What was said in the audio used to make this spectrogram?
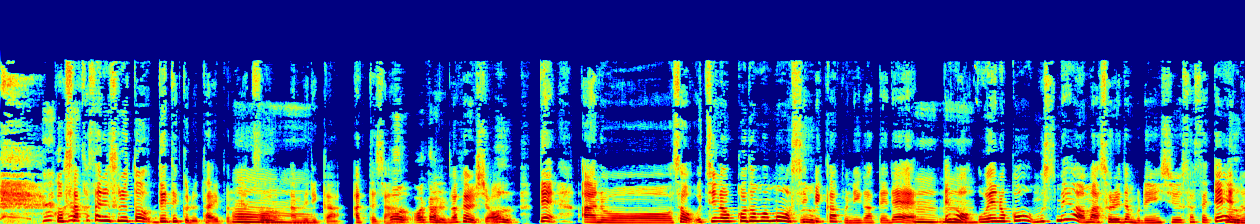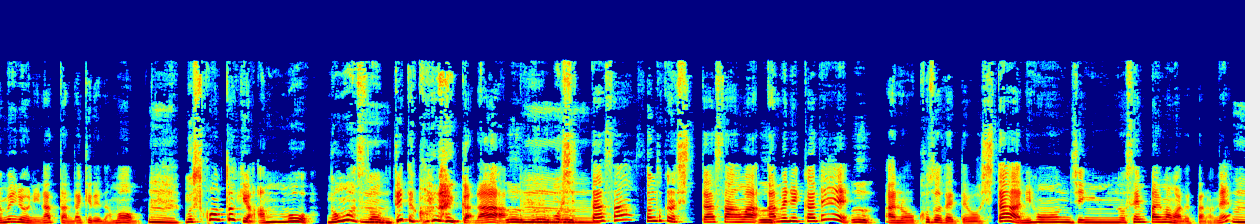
こう逆さにすると出てくるタイプのやつ、うん。アメリカ。あったじゃん。うんわかる。わかるでしょ、うん。で、あのーそう、うちの子供もシッピーカップ苦手で、うん。でも上の子、娘はまあそれでも練習させてうん。飲めるようになったんだけれども、うん。息子の時はあんもう飲ますのうん。出てこないから、もうシッターさん、その時のシッターさんはうんアメリカで、うん。あの、子育てをした日本人の先輩ママだったのね。うんう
